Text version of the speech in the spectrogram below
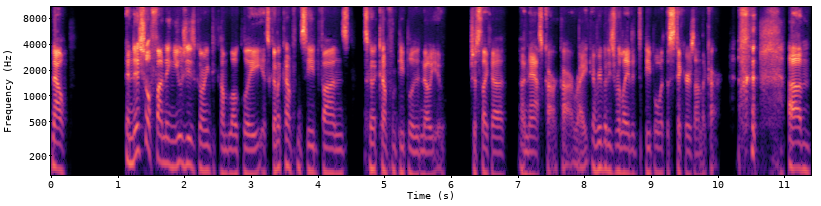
Now, initial funding usually is going to come locally. It's going to come from seed funds. It's going to come from people who know you, just like a, a NASCAR car, right? Everybody's related to people with the stickers on the car. um,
